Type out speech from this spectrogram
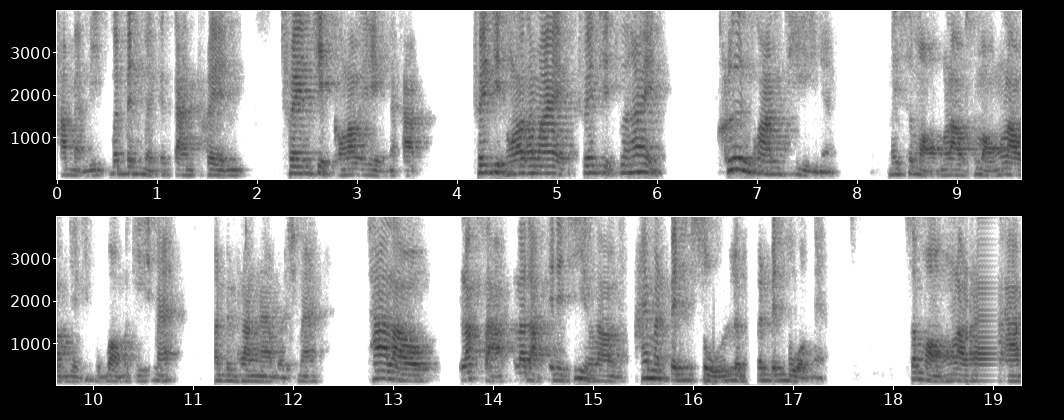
ทำแบบนี้มันเป็นเหมือนกับการเทรนเทรนจิตของเราเองนะครับ เทรนจิตของเราทำไม เทรนจิตเพื่อให้คลื่นความถี่เนี่ยในสมองของเราสมองของเราอย่างที่ผมบอกเมื่อกี้ใช่ไหมมันเป็นพลังงานหมดใช่ไหมถ้าเรารักษาระดับ energy ของเราเนี่ยให้มันเป็นศูนย์หรือมันเป็นบวกเนี่ย สมองของเรานะครับ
